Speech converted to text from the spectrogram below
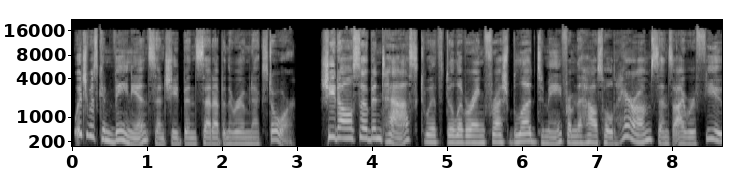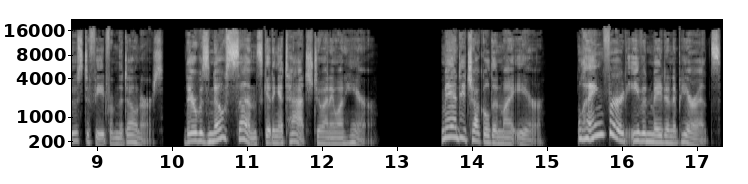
which was convenient since she'd been set up in the room next door. She'd also been tasked with delivering fresh blood to me from the household harem since I refused to feed from the donors. There was no sense getting attached to anyone here. Mandy chuckled in my ear. Langford even made an appearance,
